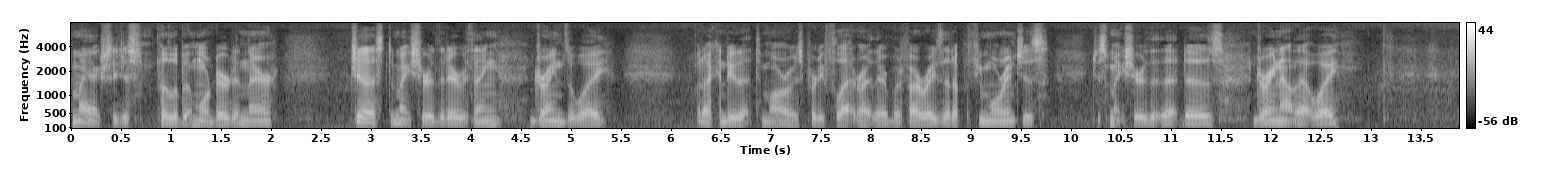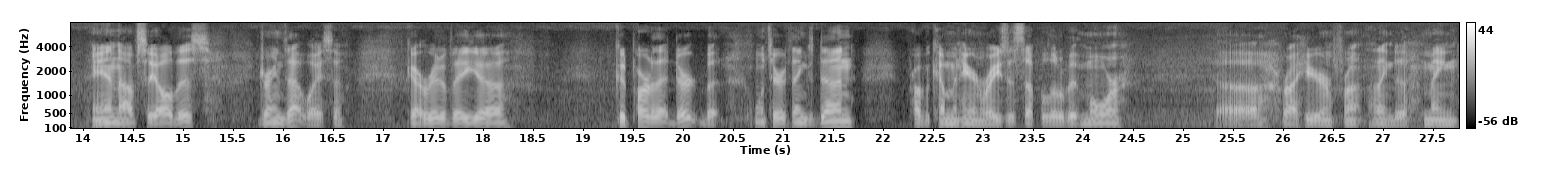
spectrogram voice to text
I may actually just put a little bit more dirt in there just to make sure that everything drains away. But I can do that tomorrow. It's pretty flat right there. But if I raise it up a few more inches, just make sure that that does drain out that way. And obviously all this drains that way. So got rid of a uh, good part of that dirt. But once everything's done, probably come in here and raise this up a little bit more. Uh, right here in front. I think the main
